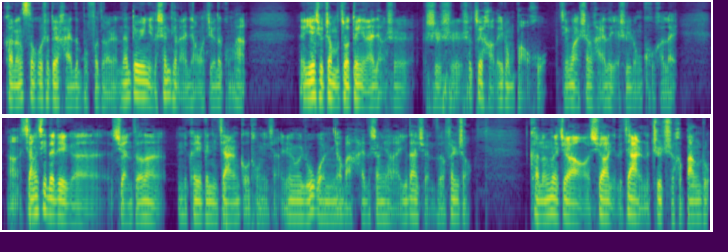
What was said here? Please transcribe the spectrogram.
可能似乎是对孩子不负责任。但对于你的身体来讲，我觉得恐怕，也许这么做对你来讲是是是是最好的一种保护。尽管生孩子也是一种苦和累，啊，详细的这个选择呢，你可以跟你家人沟通一下。因为如果你要把孩子生下来，一旦选择分手，可能呢就要需要你的家人的支持和帮助，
